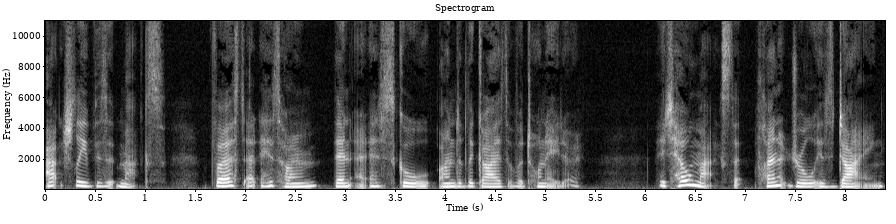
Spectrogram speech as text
actually visit Max, first at his home, then at his school under the guise of a tornado. They tell Max that Planet Drool is dying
